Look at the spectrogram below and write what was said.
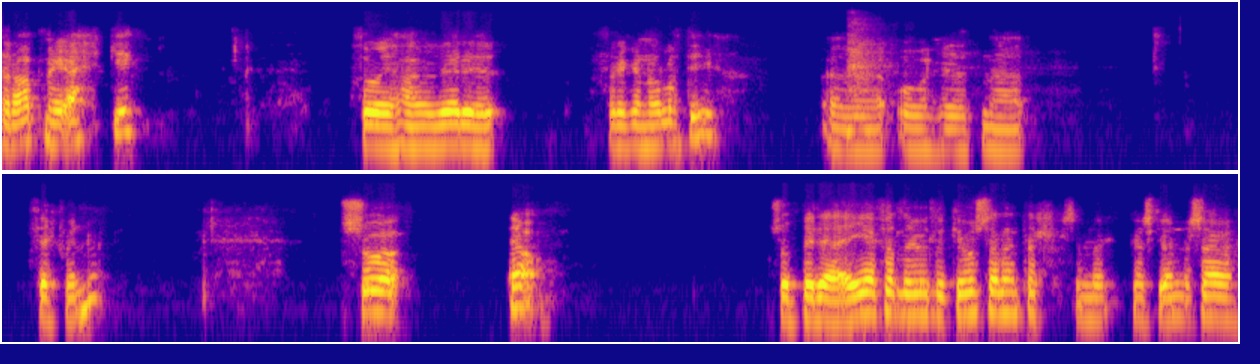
draf mig ekki þó ég hafi verið frekar nálægt í og hérna fekk vinnu. Svo, já svo byrjaði eigafjallarjökull og gjósarendar sem er kannski önnur saga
